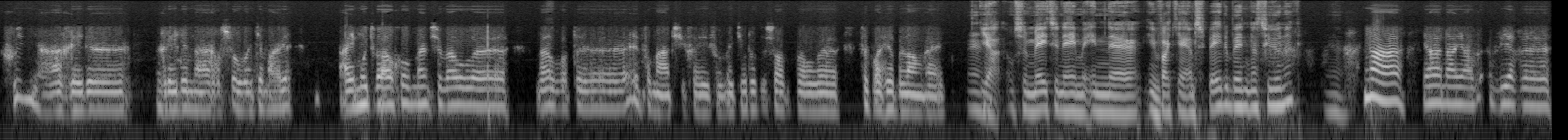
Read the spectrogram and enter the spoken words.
goed- ja, reden, redenaar of zo, weet je. Maar je moet wel gewoon mensen wel, eh, wel wat eh, informatie geven, weet je. Dat is altijd wel, eh, vind ik wel heel belangrijk. Ja, om ze mee te nemen in, eh, in wat jij aan het spelen bent natuurlijk. Nou, ja, nou ja, weer,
